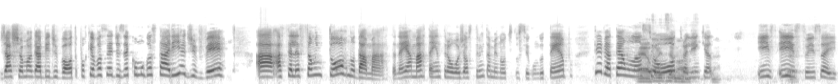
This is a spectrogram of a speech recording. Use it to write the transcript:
Já chamo a Gabi de volta, porque você dizer como gostaria de ver a, a, seleção em torno da Marta, né? E a Marta entra hoje aos 30 minutos do segundo tempo. Teve até um lance é, ou outro 19, ali em que. Né? Isso, isso, é. isso aí.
